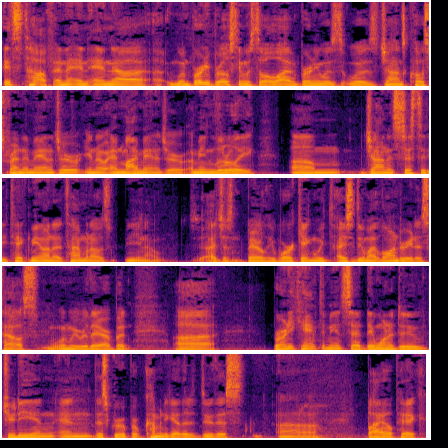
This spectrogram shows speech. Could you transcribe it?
It's tough, and and and uh, when Bernie Brillstein was still alive, Bernie was was John's close friend and manager, you know, and my manager. I mean, literally, um, John insisted he take me on at a time when I was, you know, I just barely working. We, I used to do my laundry at his house when we were there, but. Uh, Bernie came to me and said they want to do Judy and, and this group are coming together to do this uh, biopic,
